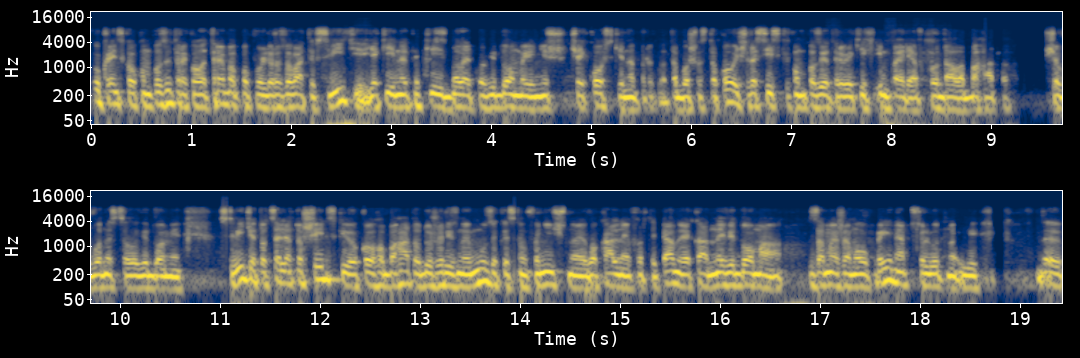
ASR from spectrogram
українського композитора, якого треба популяризувати в світі, який не такий далеко відомий, ніж Чайковський, наприклад, або Шостакович, російські композитори, в яких імперія вкладала багато. Щоб вони стали відомі в світі, то це Лятошинський, у якого багато дуже різної музики, симфонічної, вокальної, фортепіано, яка невідома за межами України абсолютно. І е,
